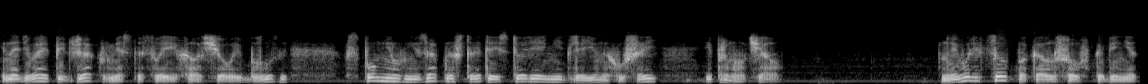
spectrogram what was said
и, надевая пиджак вместо своей холщовой блузы, вспомнил внезапно, что эта история не для юных ушей, и промолчал. Но его лицо, пока он шел в кабинет,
